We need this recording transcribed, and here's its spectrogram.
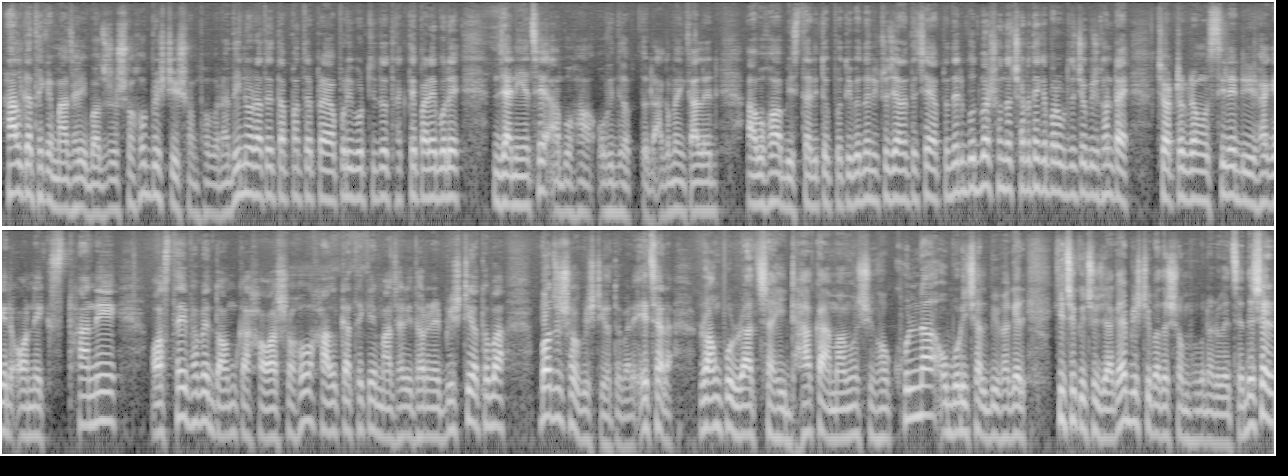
হালকা থেকে মাঝারি বজ্র সহ বৃষ্টির সম্ভাবনা। দিন ও রাতের তাপমাত্রা প্রায় অপরিবর্তিত থাকতে পারে বলে জানিয়েছে আবহাওয়া অধিদপ্তর। আগামীকালের আবহাওয়া বিস্তারিত প্রতিবেদন একটু জানাতে চাই আপনাদের। বুধবার সন্ধ্যা ছটা থেকে পরবর্তী চব্বিশ ঘন্টায় চট্টগ্রাম ও সিলেট বিভাগের অনেক স্থানে অস্থায়ীভাবে দমকা হাওয়া সহ হালকা থেকে মাঝারি ধরনের বৃষ্টি অথবা বজ্রসহ বৃষ্টি হতে পারে। এছাড়া রংপুর, রাজশাহী, ঢাকা, ময়মনসিংহ, খুলনা ও বরিশাল বিভাগের কিছু কিছু জায়গায় বৃষ্টিপাতের সম্ভাবনা রয়েছে। দেশের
